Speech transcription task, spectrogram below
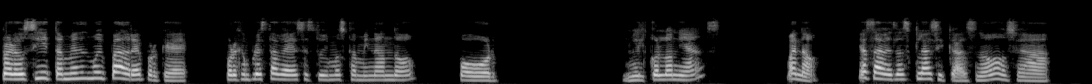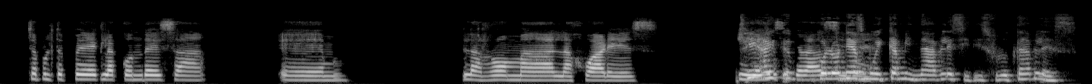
Pero sí, también es muy padre porque, por ejemplo, esta vez estuvimos caminando por mil colonias. Bueno, ya sabes, las clásicas, ¿no? O sea, Chapultepec, La Condesa, em, la Roma, la Juárez. Y sí, hay se eh, queda así colonias de, muy caminables y disfrutables.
